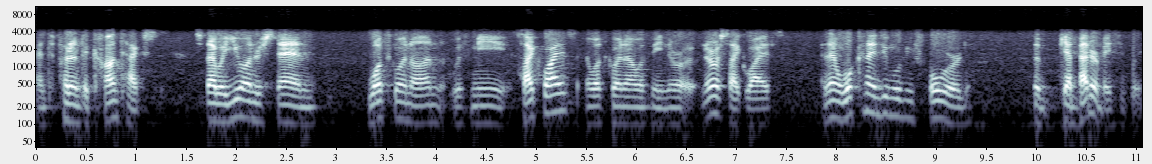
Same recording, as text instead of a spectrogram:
and to put it into context so that way you understand what's going on with me psych-wise and what's going on with me neuro, neuropsych-wise, and then what can I do moving forward to get better, basically.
